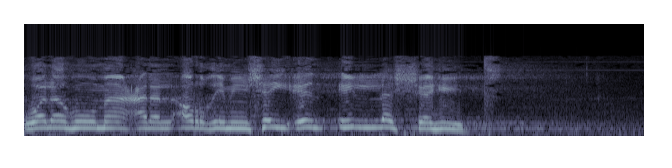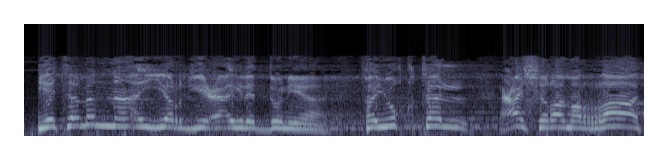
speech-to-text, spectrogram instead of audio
وله ما على الأرض من شيء إلا الشهيد. يتمنى أن يرجع إلى الدنيا فيقتل عشر مرات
